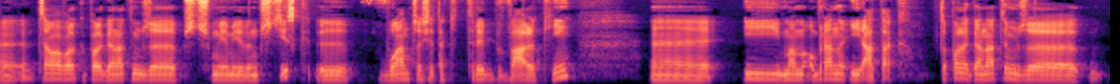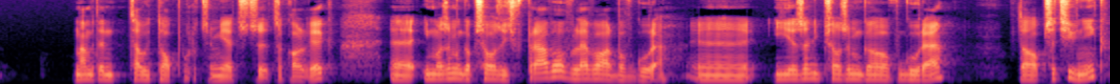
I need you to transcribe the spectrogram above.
E, cała walka polega na tym, że przytrzymujemy jeden przycisk, y, włącza się taki tryb walki e, i mamy obranę i atak. To polega na tym, że mamy ten cały topór, czy miecz, czy cokolwiek E, i możemy go przełożyć w prawo, w lewo albo w górę. E, I jeżeli przełożymy go w górę, to przeciwnik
